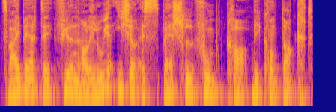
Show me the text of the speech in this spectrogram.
Zwei Bärte für ein Halleluja ist ja ein Special vom K wie Kontakt.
